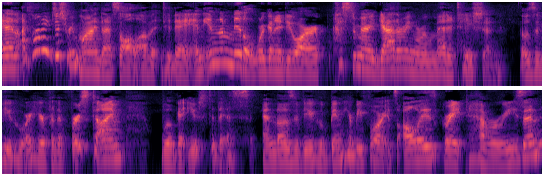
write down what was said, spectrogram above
And I thought I'd just remind us all of it today. And in the middle, we're going to do our customary gathering room meditation. Those of you who are here for the first time, we'll get used to this. And those of you who've been here before, it's always great to have a reason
